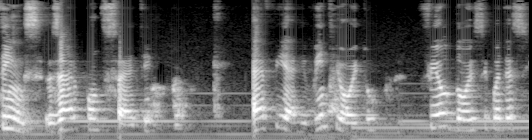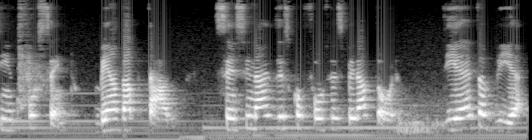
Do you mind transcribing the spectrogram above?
TINS 0.7, FR 28, fio 2 55%, bem adaptado, sem sinais de desconforto respiratório dieta via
